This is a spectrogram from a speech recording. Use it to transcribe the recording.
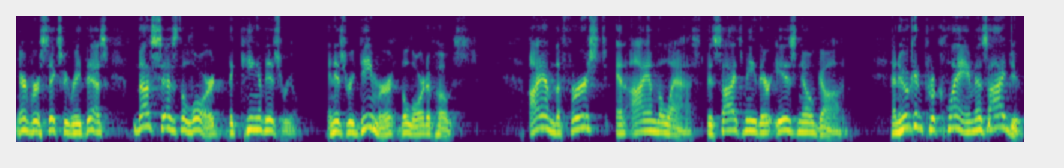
Here in verse 6, we read this Thus says the Lord, the King of Israel, and his Redeemer, the Lord of hosts. I am the first and I am the last. Besides me, there is no God. And who can proclaim as I do?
